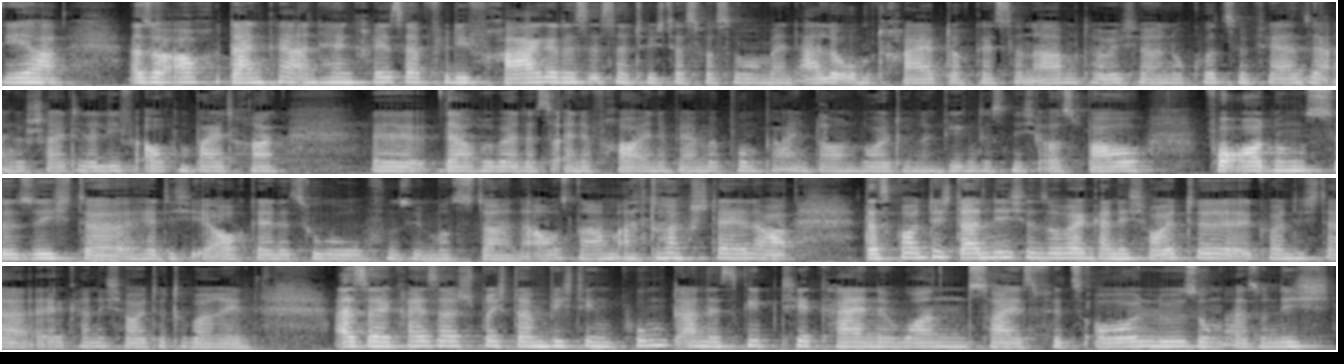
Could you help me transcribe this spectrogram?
Ja, also auch danke an Herrn Gräser für die Frage. Das ist natürlich das, was im Moment alle umtreibt. Auch gestern Abend habe ich ja nur kurz den Fernseher angeschaltet. Da lief auch ein Beitrag äh, darüber, dass eine Frau eine Wärmepumpe einbauen wollte und dann ging das nicht aus Bauverordnungssicht. Da hätte ich ihr auch gerne zugerufen, sie muss da einen Ausnahmeantrag stellen, aber das konnte ich dann nicht. Insofern kann ich heute, konnte ich da, kann ich heute drüber reden. Also Herr Kaiser spricht da einen wichtigen Punkt an. Es gibt hier keine One-Size-Fits-All-Lösung, also nicht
